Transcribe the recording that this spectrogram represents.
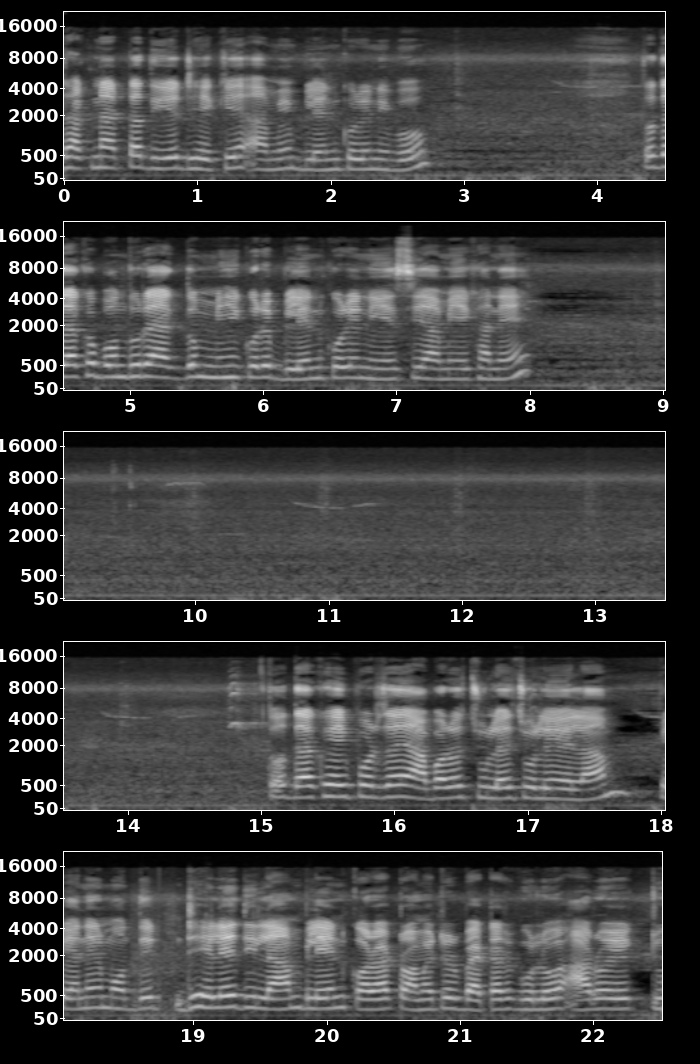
ঢাকনাটা দিয়ে ঢেকে আমি ব্লেন্ড করে নিব। তো দেখো বন্ধুরা, একদম মিহি করে ব্লেন্ড করে নিয়েছি আমি এখানে। তো দেখো এই পর্যায়ে আবারও চুলায় চলে এলাম। প্যানের মধ্যে ঢেলে দিলাম। ব্লেন্ড করা টমেটোর ব্যাটারগুলো আরও একটু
